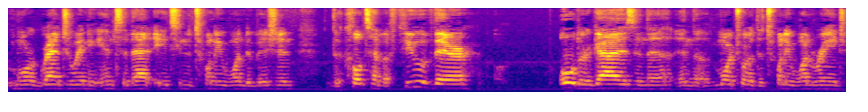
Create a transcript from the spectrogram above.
more graduating into that 18 to 21 division. The Colts have a few of their older guys in the in the more toward the 21 range,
